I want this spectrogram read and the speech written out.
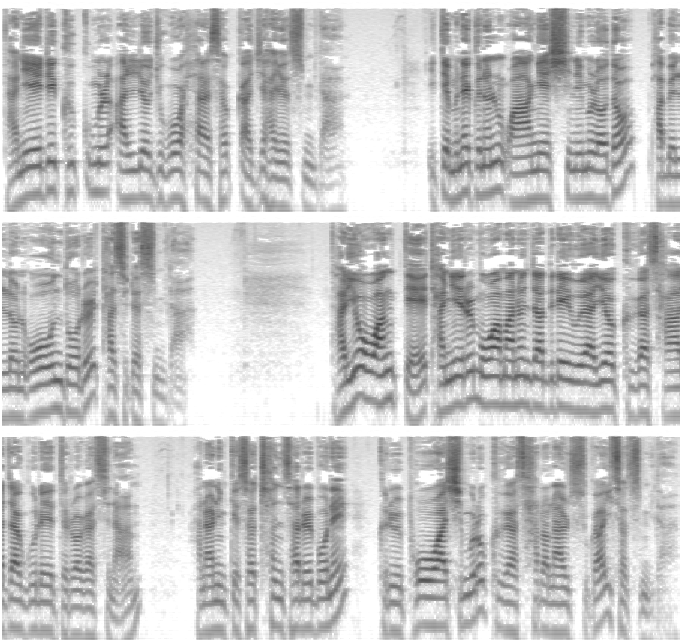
다니엘이 그 꿈을 알려주고 해석까지 하였습니다. 이 때문에 그는 왕의 신임을 얻어 바벨론 온 도를 다스렸습니다. 다리오 왕 때 다니엘을 모함하는 자들에 의하여 그가 사자굴에 들어갔으나 하나님께서 천사를 보내 그를 보호하심으로 그가 살아날 수가 있었습니다.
